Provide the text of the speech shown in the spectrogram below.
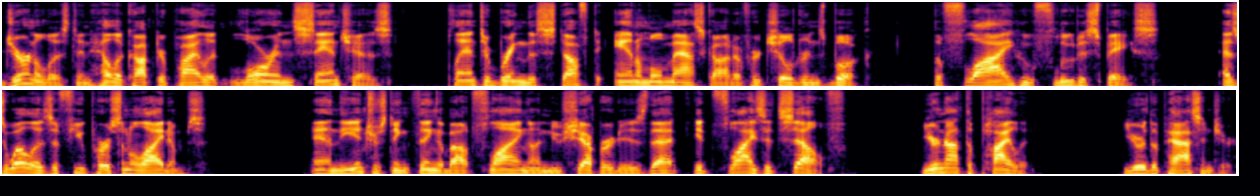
Journalist and helicopter pilot Lauren Sanchez planned to bring the stuffed animal mascot of her children's book, The Fly Who Flew to Space, as well as a few personal items. And the interesting thing about flying on New Shepard is that it flies itself. You're not the pilot, you're the passenger.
